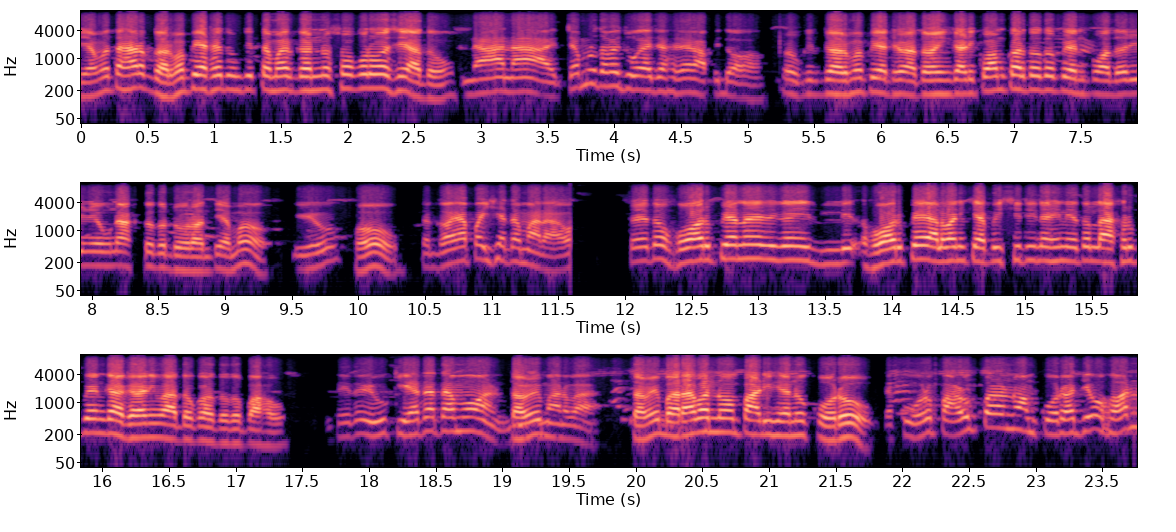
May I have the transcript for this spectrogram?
તેમાં તો હારો ઘરમાં બેઠે તું કે તમારા ઘરનો છોકરો હશે આ તો. ના ના ચમનું તમે જોયા છે હજાર આપી દો ઘરમાં બેઠો આ તો અહીં ગાડી કોમ કરતો હતો પેન પોદરી ને એવું નાખતો હતો ઢોરાન એમ એવું? હો. તો ગયા પૈસા તમારા? તો એ તો સો રૂપિયા ને સો રૂપિયા હાલવાની કેપેસિટી નહીં ને એ તો લાખ રૂપિયા ઘાઘરાની વાતો કરતો હતો પાહો. તે તો એવું કહેતા હતા મોન તમે- મારવા. તમે બરાબર નામ પાડ્યું છે એનું કોરો. કોરો પાડું જ પડે આમ કોરા જેવો હન.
